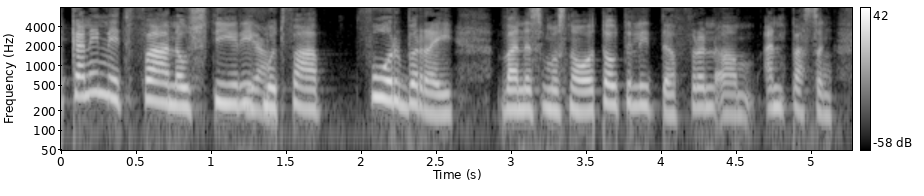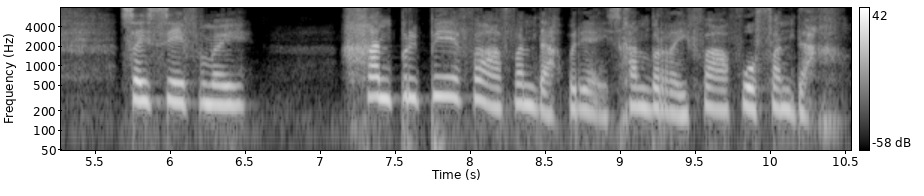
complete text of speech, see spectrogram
ek kan nie net vir haar nou stuur ek Ja. moet vir haar voorberei want dit is mos nou 'n totally different um aanpassing. Sy sê vir my gaan prepare vir haar vandag by die huis, gaan berei vir haar vir vandag.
